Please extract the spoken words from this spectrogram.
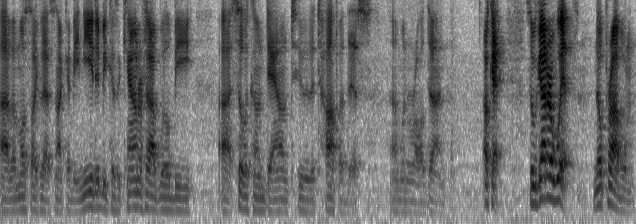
Uh, but most likely that's not gonna be needed because the countertop will be uh, silicone down to the top of this uh, when we're all done. Okay, so we got our width, no problem.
